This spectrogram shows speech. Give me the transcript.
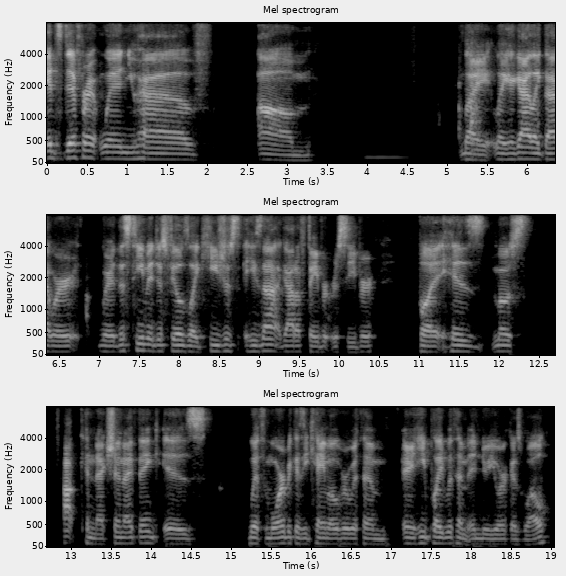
it's different when you have um like like a guy like that where where this team it just feels like he's just he's not got a favorite receiver, but his most top connection I think is with Moore because he came over with him and he played with him in New York as well.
